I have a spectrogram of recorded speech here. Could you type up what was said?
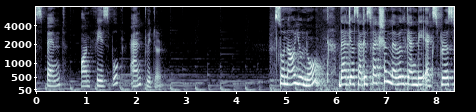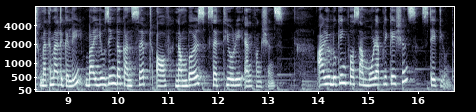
spent on Facebook and Twitter. So now you know that your satisfaction level can be expressed mathematically by using the concept of numbers, set theory and functions. Are you looking for some more applications? Stay tuned.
